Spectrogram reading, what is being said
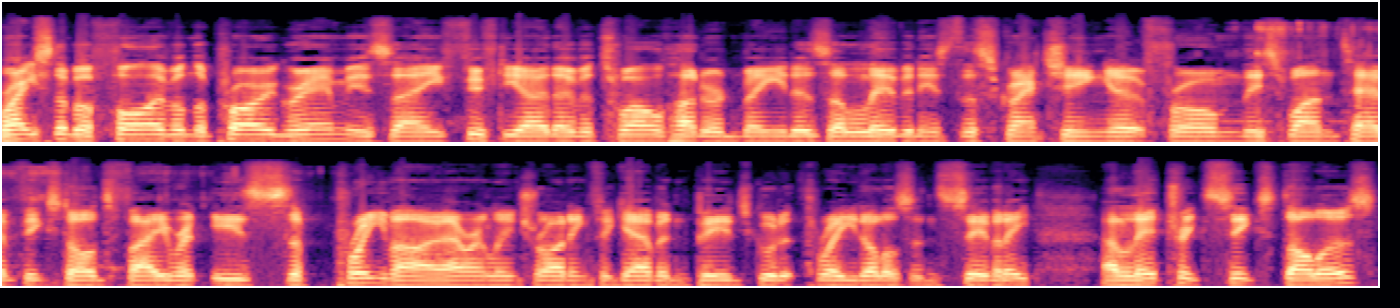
Race number five on the program is a 58 over 1200 metres. 11 is the scratching uh, from this one. Tab fixed odds favourite is Supremo. Aaron Lynch riding for Gavin Bedggood at $3.70. Electric $6.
